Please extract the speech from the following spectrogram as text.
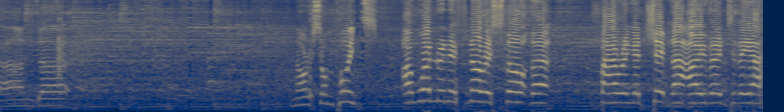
and uh, Norris on points. I'm wondering if Norris thought that Bowering had chipped that over into the uh,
